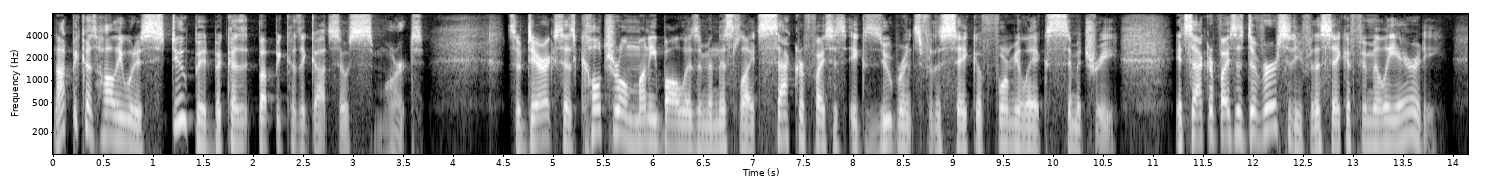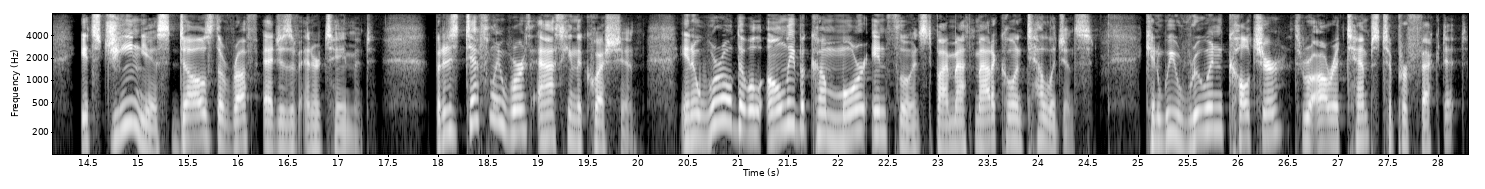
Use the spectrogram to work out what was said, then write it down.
Not because Hollywood is stupid, because but because it got so smart. So Derek says cultural moneyballism in this light sacrifices exuberance for the sake of formulaic symmetry. It sacrifices diversity for the sake of familiarity. Its genius dulls the rough edges of entertainment. But it is definitely worth asking the question in a world that will only become more influenced by mathematical intelligence, can we ruin culture through our attempts to perfect it?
